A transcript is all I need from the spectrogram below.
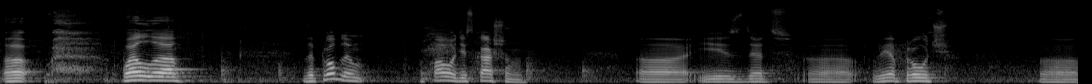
Uh, well, uh, the problem of our discussion uh, is that uh, we approach uh,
